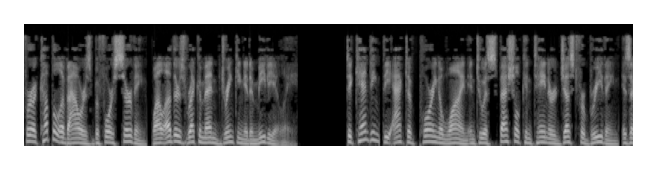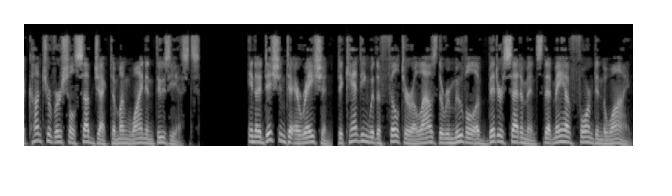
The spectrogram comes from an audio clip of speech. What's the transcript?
for a couple of hours before serving, while others recommend drinking it immediately. Decanting the act of pouring a wine into a special container just for breathing is a controversial subject among wine enthusiasts. In addition to aeration, decanting with a filter allows the removal of bitter sediments that may have formed in the wine.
